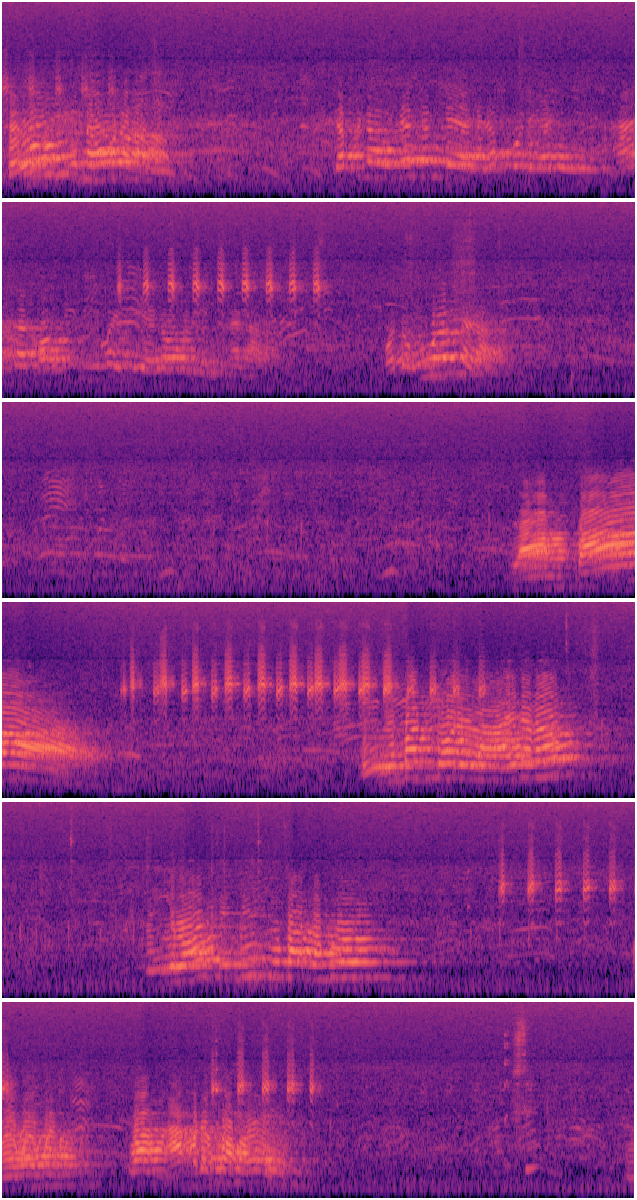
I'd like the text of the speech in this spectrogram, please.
เสือพี่น้องนะครับจะพี่น้องเล่นกันเดียนะครับคนเดียวหาแต่ของดีๆไม่เสียน้องเลยนะครับพอต้องอ้วนนะครับลางฟ้ามือมันบริหลายนะครับสี่ร้อยสิบวิอยู่บ้านกับมึงมาว่าว่าว่างหาเขาได้ว่างเลยอื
